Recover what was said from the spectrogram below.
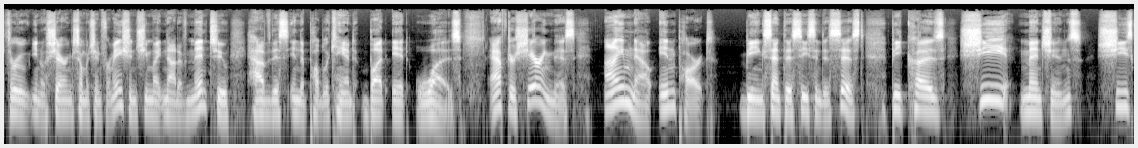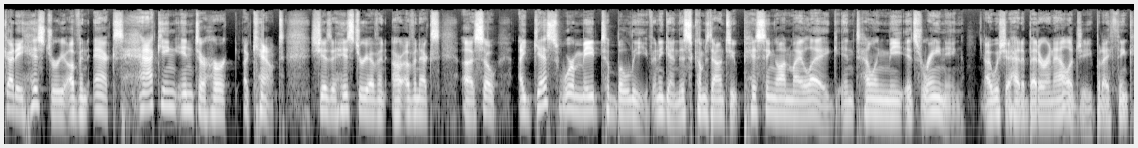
through you know sharing so much information, she might not have meant to have this in the public hand, but it was. After sharing this, I'm now in part being sent this cease and desist because she mentions she's got a history of an ex hacking into her account. She has a history of an of an ex. Uh, so I guess we're made to believe. And again, this comes down to pissing on my leg and telling me it's raining. I wish I had a better analogy, but I think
